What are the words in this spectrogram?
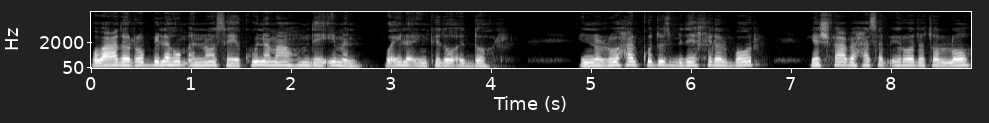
ووعد الرب لهم أنه سيكون معهم دائما وإلى انقضاء الدهر. إن الروح القدس بداخل البار يشفع بحسب إرادة الله.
